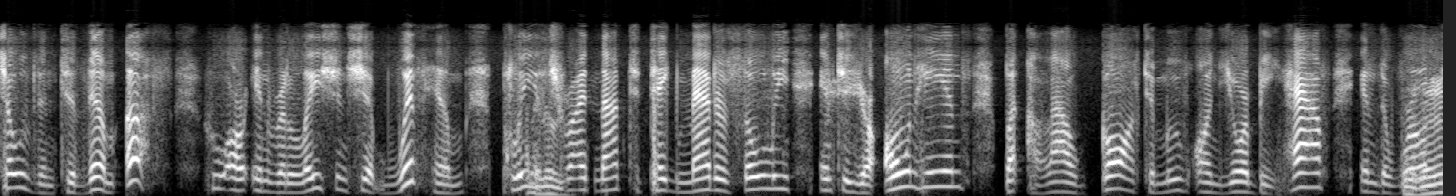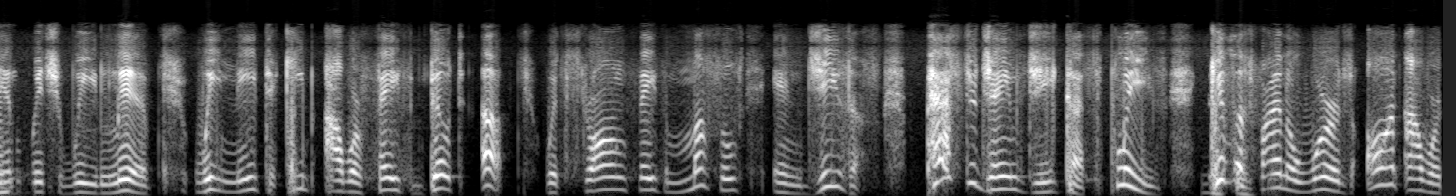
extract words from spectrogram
chosen, to them, us, who are in relationship with him. Please Hallelujah. try not to take matters solely into your own hands, but allow God to move on your behalf in the world Mhm. in which we live. We need to keep our faith built up with strong faith muscles in Jesus. Pastor James G. Cutts, please give sir. us final words on our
